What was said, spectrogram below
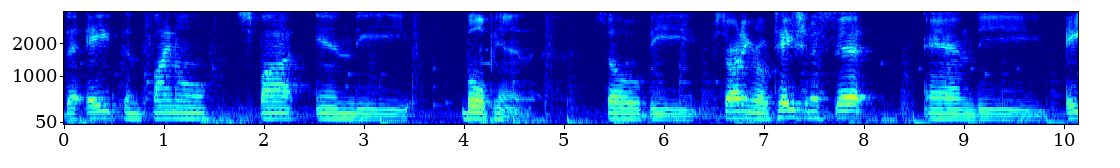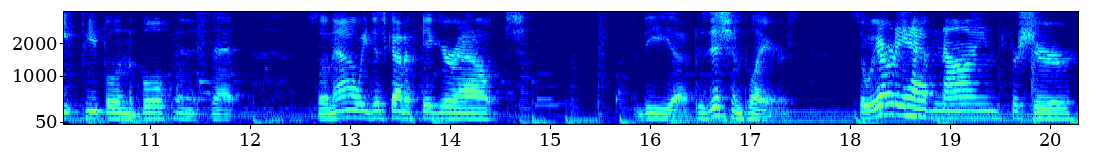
the eighth and final spot in the bullpen. So the starting rotation is set, and the eight people in the bullpen is set. So now we just got to figure out the uh, position players. So we already have nine for sure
